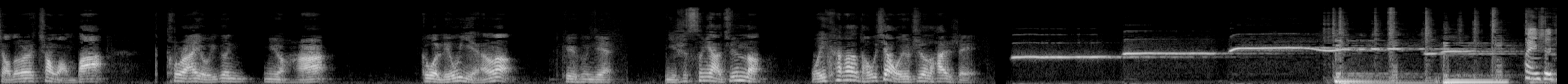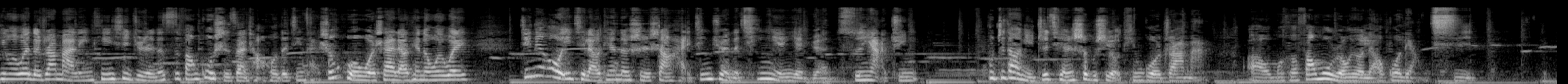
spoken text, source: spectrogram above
小的时候上网吧，突然有一个女孩给我留言了，QQ 空间，你是孙亚军吗？我一看她的头像，我就知道她是谁。欢迎收听微微的抓马，聆听戏剧人的私房故事，散场后的精彩生活。我是爱聊天的微微。今天和我一起聊天的是上海京剧院的青年演员孙亚军。不知道你之前是不是有听过抓马？啊，我们和方慕容有聊过两期。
